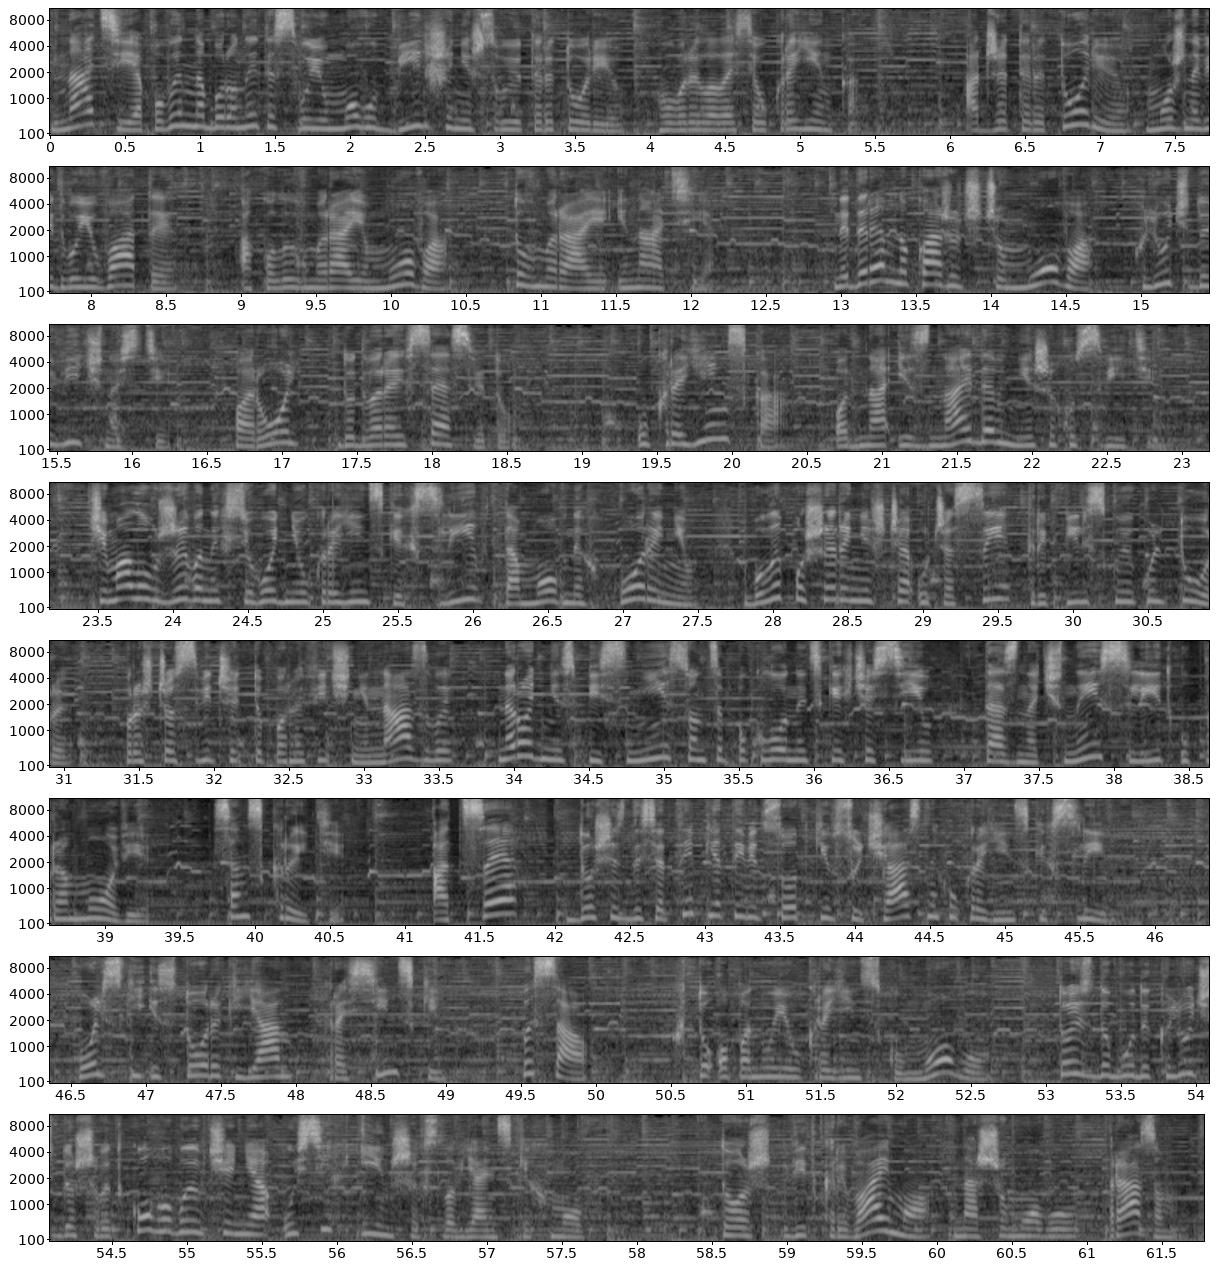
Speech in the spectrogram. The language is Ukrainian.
Нація повинна боронити свою мову більше ніж свою територію, говорила Леся Українка. Адже територію можна відвоювати, а коли вмирає мова, то вмирає і нація. Недаремно кажуть, що мова ключ до вічності, пароль до дверей Всесвіту. Українська одна із найдавніших у світі. Чимало вживаних сьогодні українських слів та мовних коренів були поширені ще у часи трипільської культури, про що свідчать топографічні назви, народні пісні сонцепоклонницьких часів та значний слід у прамові санскриті. А це до 65% сучасних українських слів. Польський історик Ян Красінський писав: хто опанує українську мову, той здобуде ключ до швидкого вивчення усіх інших слов'янських мов. Тож відкриваймо нашу мову разом.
